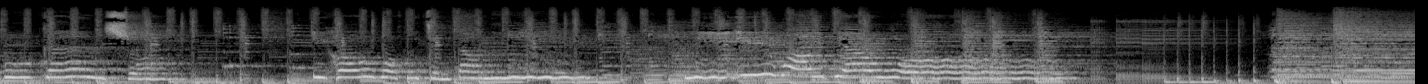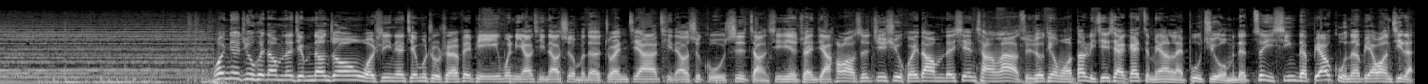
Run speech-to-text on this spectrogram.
不敢说，以后我会见到你，你已忘掉我。欢迎继续回到我们的节目当中，我是你的节目主持人费平。为你邀请到是我们的专家，请到是股市涨先机的专家洪老师，继续回到我们的现场啦。所以说，听我们到底接下来该怎么样来布局我们的最新的标股呢？不要忘记了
